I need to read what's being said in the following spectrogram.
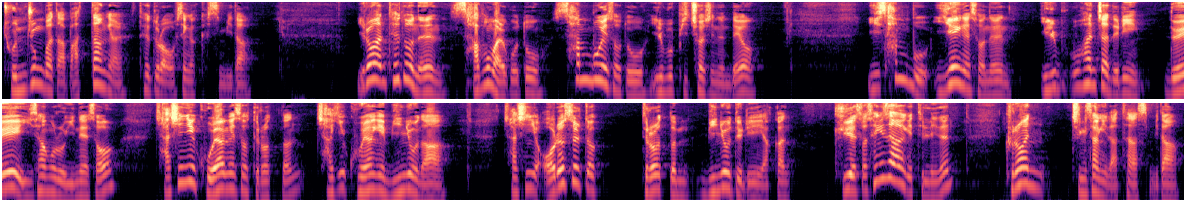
존중받아 마땅할 태도라고 생각했습니다. 이러한 태도는 4부 말고도 3부에서도 일부 비춰지는데요. 이 3부 이행에서는 일부 환자들이 뇌의 이상으로 인해서 자신이 고향에서 들었던 자기 고향의 민요나 자신이 어렸을 때 들었던 민요들이 약간 귀에서 생생하게 들리는 그런 증상이 나타났습니다.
